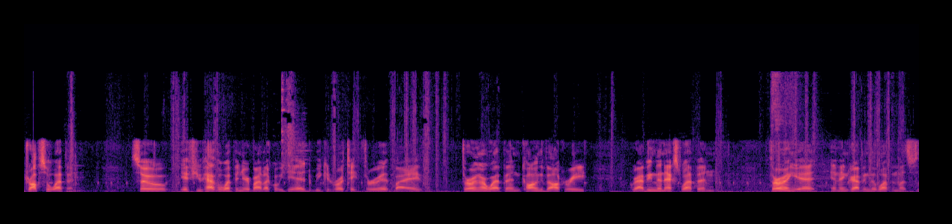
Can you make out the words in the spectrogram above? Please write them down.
drops a weapon. So if you have a weapon nearby like what we did, we could rotate through it by throwing our weapon, calling the Valkyrie, grabbing the next weapon, throwing it, and then grabbing the weapon that's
